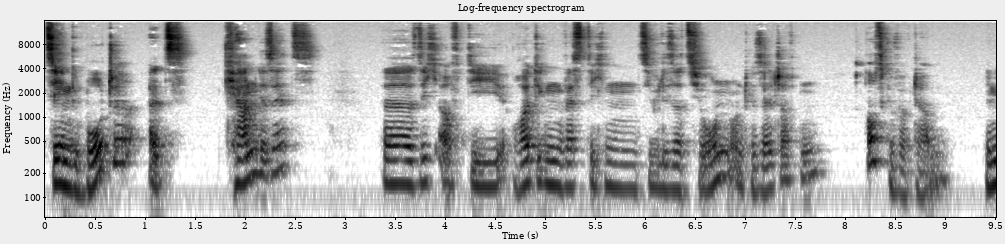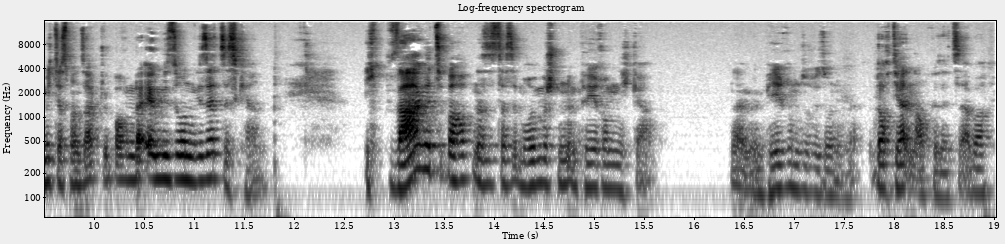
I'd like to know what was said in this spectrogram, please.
zehn Gebote als Kerngesetz äh, sich auf die heutigen westlichen Zivilisationen und Gesellschaften ausgewirkt haben. Nämlich, dass man sagt, wir brauchen da irgendwie so einen Gesetzeskern. Ich wage zu behaupten, dass es das im römischen Imperium nicht gab. Nein, im Imperium sowieso nicht mehr. Doch, die hatten auch Gesetze, aber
